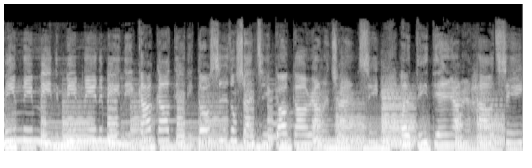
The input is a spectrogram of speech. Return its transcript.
迷你迷你迷你你迷你高高低低都是种传奇，高高让人喘息，而低点让人好奇。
